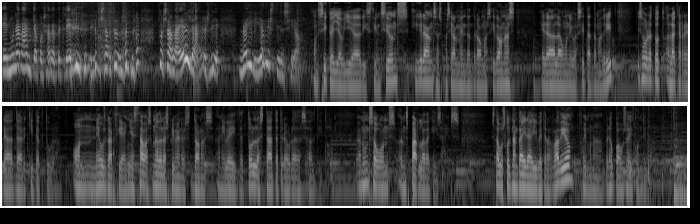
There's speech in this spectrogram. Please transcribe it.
en una banda posava Petrell i en l'altra banda posava Elda. És a dir, no hi havia distinció. On sí que hi havia distincions i grans, especialment entre homes i dones, era a la Universitat de Madrid i sobretot a la carrera d'arquitectura, on Neus García Iniesta va ser una de les primeres dones a nivell de tot l'estat a treure's el títol. En uns segons ens parla d'aquells anys. Estau escoltant Aire i Vetre Ràdio, fem una breu pausa i continuem.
